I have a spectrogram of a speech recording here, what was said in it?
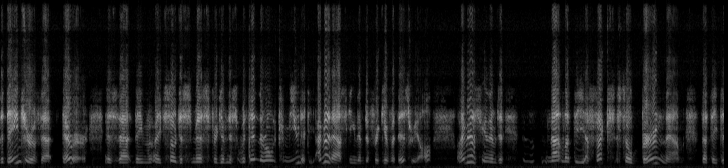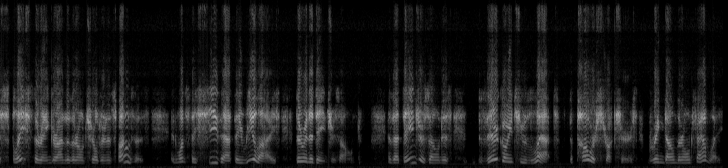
the danger of that error is that they might so dismiss forgiveness within their own community. I'm not asking them to forgive with Israel. I'm asking them to not let the effects so burn them that they displace their anger onto their own children and spouses. And once they see that, they realize they're in a danger zone. And that danger zone is they're going to let the power structures bring down their own family.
